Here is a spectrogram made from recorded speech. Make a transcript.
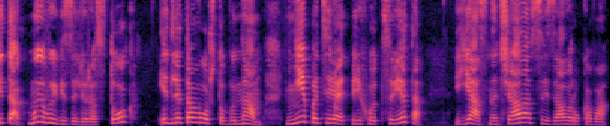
Итак, мы вывязали росток. И для того, чтобы нам не потерять переход цвета, я сначала связала рукава.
